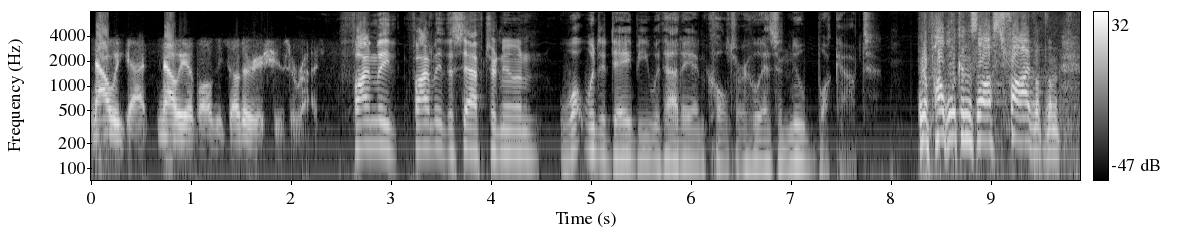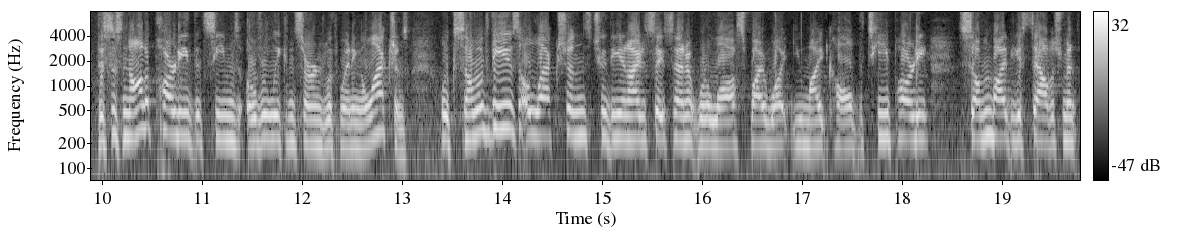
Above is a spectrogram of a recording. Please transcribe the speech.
now we got now we have all these other issues arising. Finally, finally this afternoon, what would a day be without Ann Coulter, who has a new book out? Republicans lost five of them. This is not a party that seems overly concerned with winning elections. Look, some of these elections to the United States Senate were lost by what you might call the Tea Party, some by the establishment,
